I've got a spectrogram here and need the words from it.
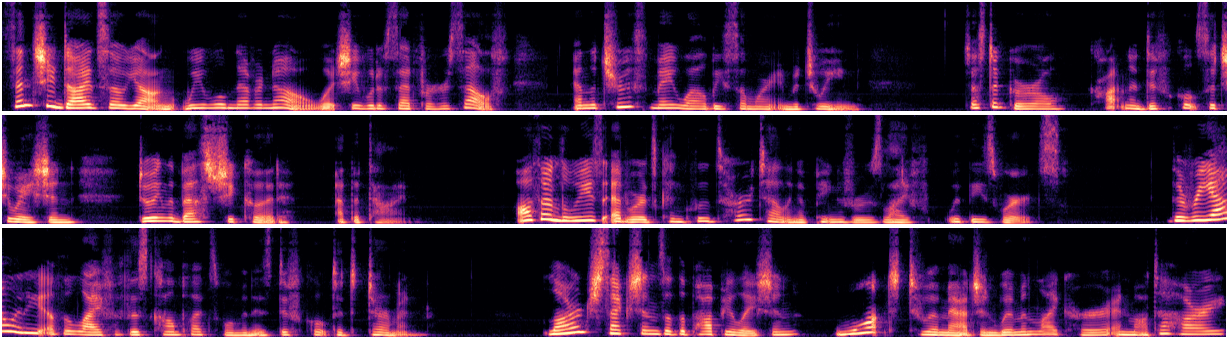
Since she died so young, we will never know what she would have said for herself, and the truth may well be somewhere in between. Just a girl caught in a difficult situation, doing the best she could at the time. Author Louise Edwards concludes her telling of Pingru's life with these words. The reality of the life of this complex woman is difficult to determine. Large sections of the population want to imagine women like her and Mata Hari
